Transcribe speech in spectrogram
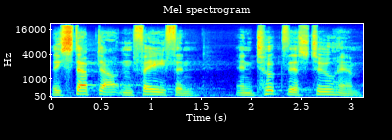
They stepped out in faith and, and took this to him.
